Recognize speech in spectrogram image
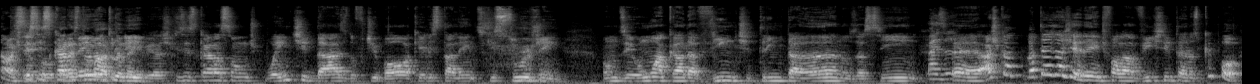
Não, acho que esses caras estão em outro também. nível. Acho que esses caras são, tipo, entidades do futebol, aqueles talentos que surgem, vamos dizer, um a cada 20, 30 anos, assim. Mas É, acho que eu até exagerei de falar 20, 30 anos. Porque, pô,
